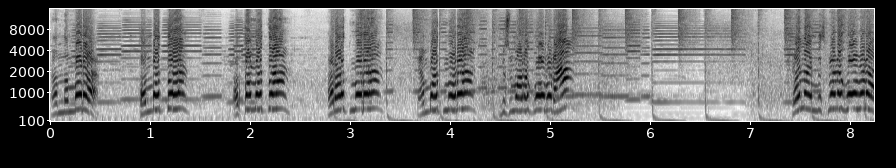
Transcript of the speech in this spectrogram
ನನ್ನ ನಂಬರ? ತೊಂಬತ್ತ? ಹತ್ತೊಂಬತ್ತ? ಅರವತ್ಮೂರ? ಎಂಬತ್ಮೂರ? ಮಿಸ್ ಮಾಡೋಕೆ ಹೋಗ್ಬೇಡ? ಏನ ಮಿಸ್ ಮಾಡೋಕೆ ಹೋಗ್ಬೇಡ?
